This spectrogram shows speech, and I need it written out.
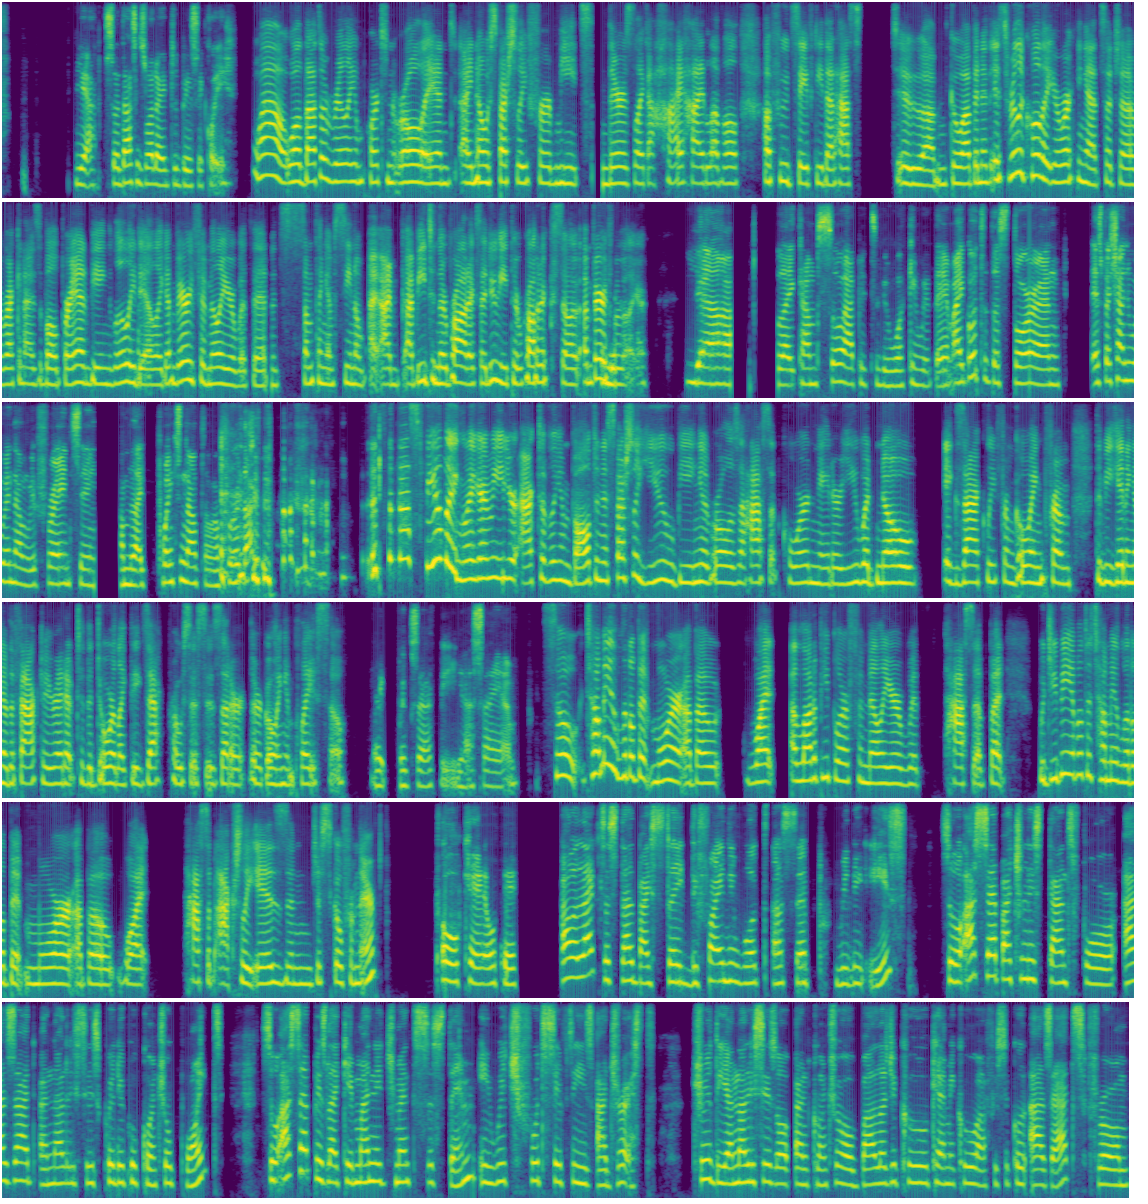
Yeah, so that is what I do basically. Wow. Well, that's a really important role. And I know, especially for meats, there's like a high, high level of food safety that has to um, go up. And it, it's really cool that you're working at such a recognizable brand being Lilydale. Like, I'm very familiar with it. It's something I've seen. I, I've, I've eaten their products. I do eat their products. So I'm very familiar. Yeah. Like, I'm so happy to be working with them. I go to the store and especially when I'm with friends and I'm like pointing out our product. it's the best feeling. Like, I mean, you're actively involved, and especially you being a role as a HACCP coordinator, you would know exactly from going from the beginning of the factory right out to the door, like the exact processes that are they're going in place. So, right, exactly. Yes, I am. So, tell me a little bit more about what a lot of people are familiar with HACCP, but would you be able to tell me a little bit more about what HACCP actually is and just go from there? Okay, okay. I would like to start by saying defining what HACCP really is. So HACCP actually stands for Hazard Analysis Critical Control Point. So HACCP is like a management system in which food safety is addressed through the analysis of and control of biological, chemical, and physical hazards from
